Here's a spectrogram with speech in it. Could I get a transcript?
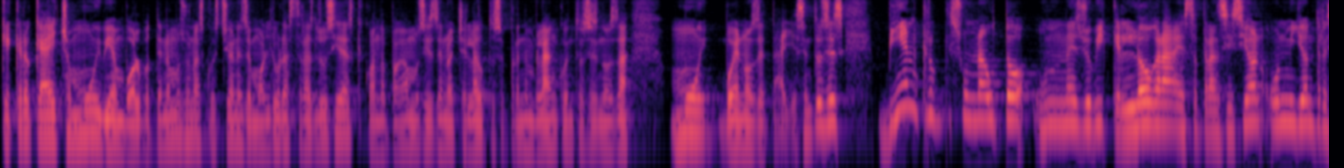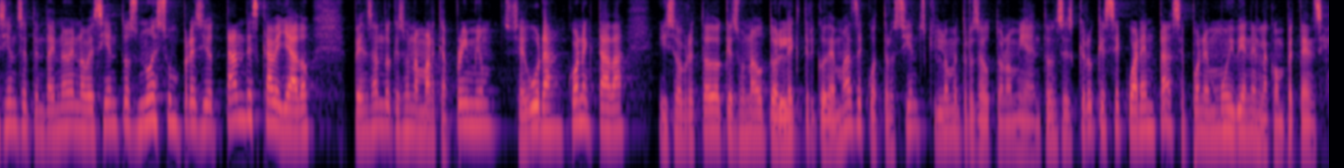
que creo que ha hecho muy bien Volvo. Tenemos unas cuestiones de molduras translúcidas que cuando apagamos y es de noche el auto se prende en blanco, entonces nos da muy buenos detalles. Entonces, bien, creo que es un auto, un SUV que logra esta transición. 1.379.900 no es un precio tan descabellado, pensando que es una marca premium, segura, conectada y sobre todo que es un auto eléctrico de más de 400 kilómetros de autonomía. Entonces, creo que C40 se pone muy bien en la competencia.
